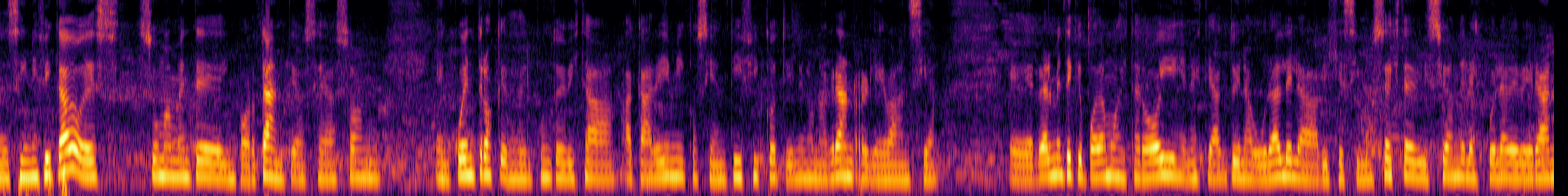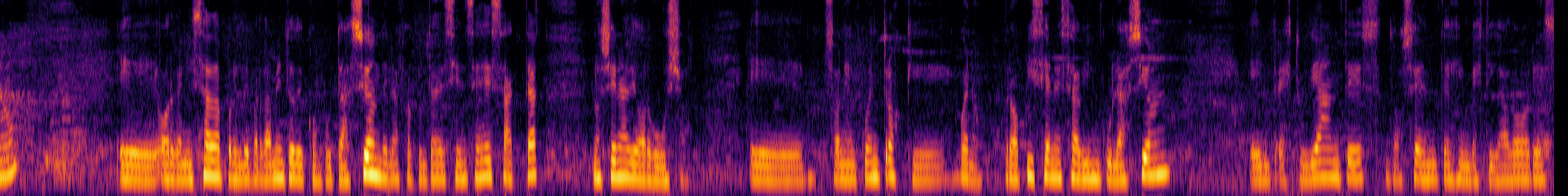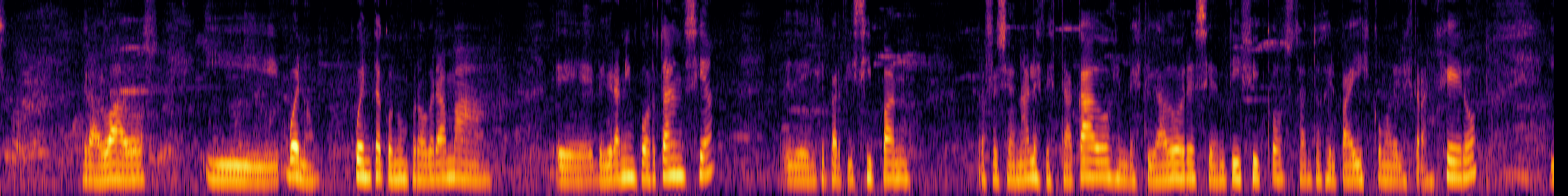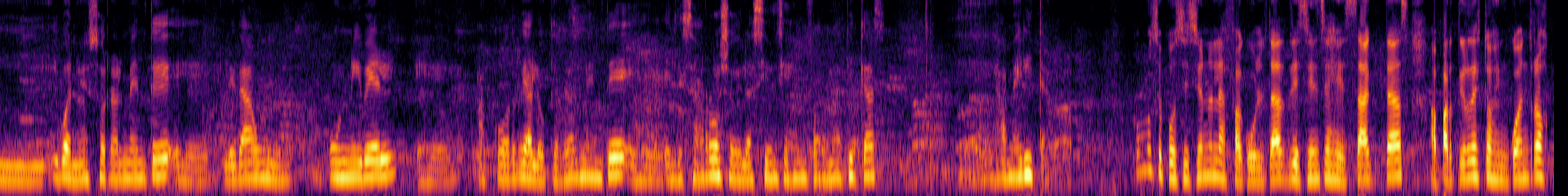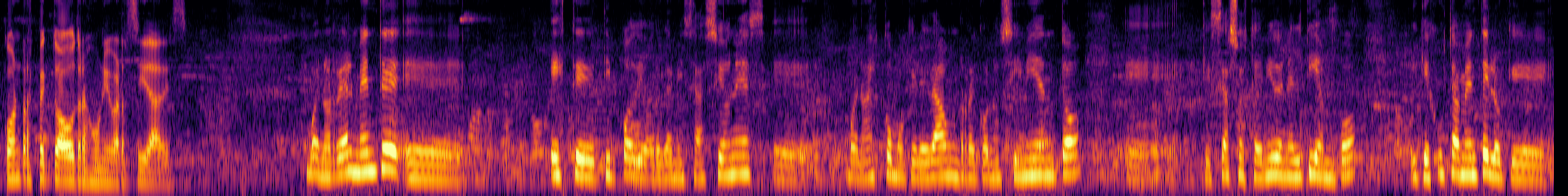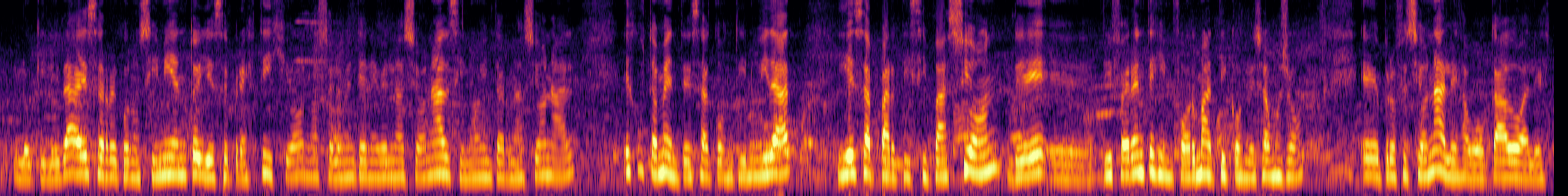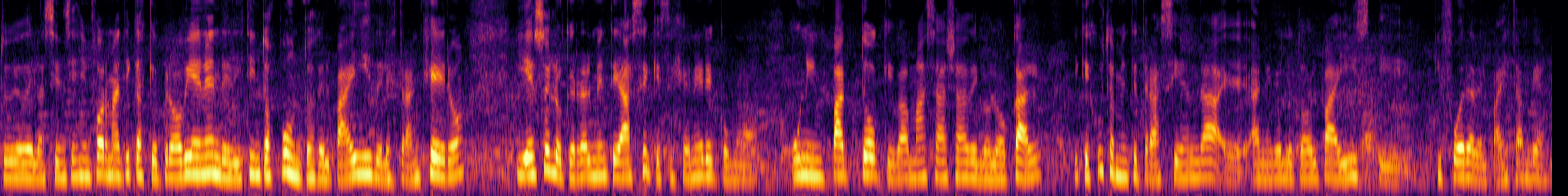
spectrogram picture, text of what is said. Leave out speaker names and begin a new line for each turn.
El significado es sumamente importante, o sea, son encuentros que desde el punto de vista académico, científico, tienen una gran relevancia. Eh, realmente que podamos estar hoy en este acto inaugural de la 26 edición de la Escuela de Verano, eh, organizada por el Departamento de Computación de la Facultad de Ciencias Exactas, nos llena de orgullo. Eh, son encuentros que bueno, propician esa vinculación entre estudiantes, docentes, investigadores, graduados y bueno, cuenta con un programa eh, de gran importancia del que participan profesionales destacados, investigadores, científicos, tanto del país como del extranjero y, bueno, eso realmente eh, le da un, nivel eh, acorde a lo que realmente el desarrollo de las ciencias informáticas amerita.
¿Cómo se posiciona la Facultad de Ciencias Exactas a partir de estos encuentros con respecto a otras universidades?
Bueno, realmente eh, este tipo de organizaciones, eh, bueno, es como que le da un reconocimiento eh, que se ha sostenido en el tiempo y que justamente lo que, lo que le da ese reconocimiento y ese prestigio, no solamente a nivel nacional, sino internacional, es justamente esa continuidad y esa participación de eh, diferentes informáticos, le llamo yo, eh, profesionales abocados al estudio de las ciencias informáticas que provienen de distintos puntos del país, del extranjero, y eso es lo que realmente hace que se genere como un impacto que va más allá de lo local y que justamente trascienda eh, a nivel de todo el país y fuera del país también.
